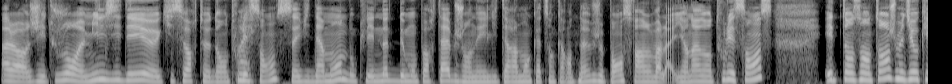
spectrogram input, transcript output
Alors, j'ai toujours euh, mille idées euh, qui sortent dans tous les sens, évidemment. Donc, les notes de mon portable, j'en ai littéralement 449, je pense. Enfin, voilà, il y en a dans tous les sens. Et de temps en temps, je me dis, OK,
